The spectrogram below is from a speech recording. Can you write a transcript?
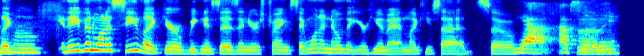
like mm-hmm. they even want to see like your weaknesses and your strengths. They want to know that you're human, like you said. So yeah, absolutely. Um,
